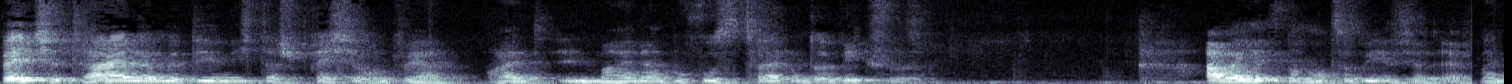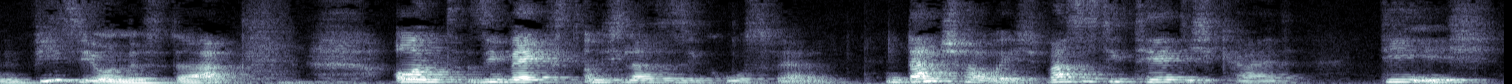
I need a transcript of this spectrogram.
welche Teile, mit denen ich da spreche und wer halt in meiner Bewusstheit unterwegs ist. Aber jetzt nochmal zur BSJF. Meine Vision ist da und sie wächst und ich lasse sie groß werden. Und dann schaue ich, was ist die Tätigkeit, die ich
